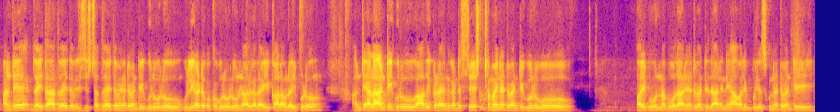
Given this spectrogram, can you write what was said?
అంటే ద్వైతాద్వైత విశిష్టద్వైతమైనటువంటి గురువులు ఉల్లిగడ్డకు ఒక గురువులు ఉన్నారు కదా ఈ కాలంలో ఇప్పుడు. అంటే అలాంటి గురువు కాదు ఇక్కడ ఎందుకంటే శ్రేష్టమైనటువంటి గురువు. పరిపూర్ణ బోధ అనేటువంటి దానిని అవలింపు చేసుకున్నటువంటి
